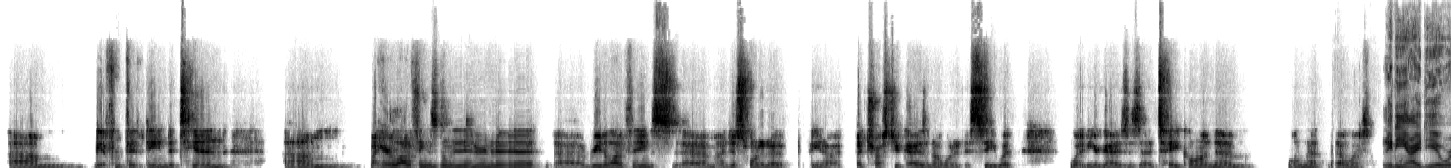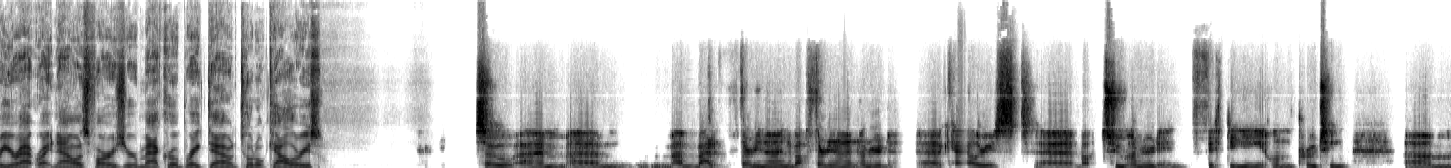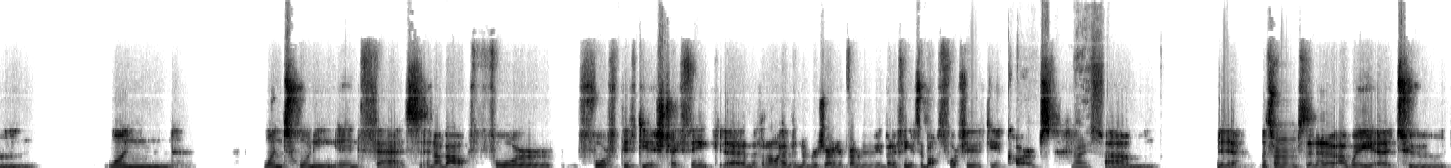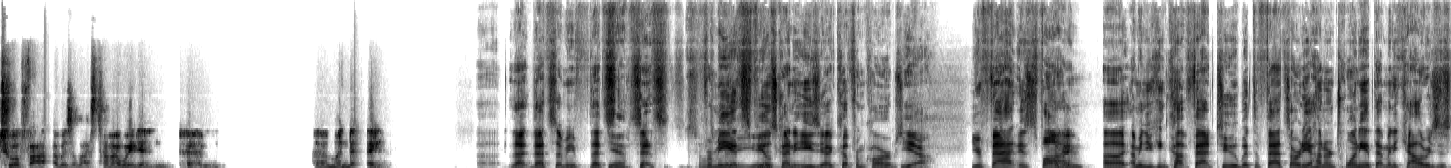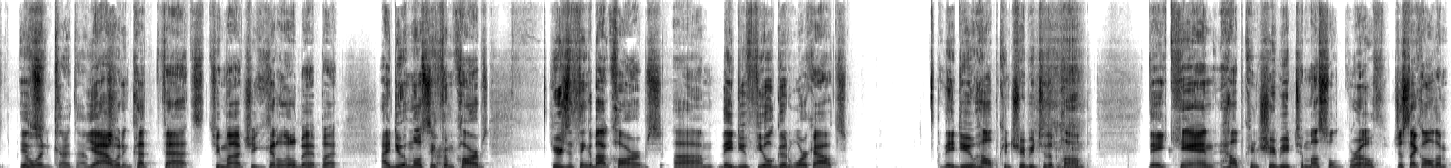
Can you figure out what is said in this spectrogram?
Um, get from fifteen to ten. Um, I hear a lot of things on the internet, uh, read a lot of things. Um, I just wanted to, you know, I, I trust you guys, and I wanted to see what what your guys' uh, take on um, on that that was. Any idea where you're at right now as far as your macro breakdown, total calories? So I'm um, I'm about 39, about 3,900 uh, calories, uh, about 250 on protein, um, one 120 in fats, and about four 450 ish. I think um, if I don't have the numbers right in front of me, but I think it's about 450 in carbs. Nice. Um, yeah, that's what I'm saying. And I, I weigh uh, two 205 was the last time I weighed in um, uh, Monday. Uh, that that's I mean that's, Yeah. that's Sounds for me it feels kind of easy. I cut from carbs. Yeah. Your fat is fine. Uh, I mean you can cut fat too, but the fat's already 120 at that many calories is, I wouldn't cut it that yeah, much. I wouldn't cut fats too much. You can cut a little bit, but I do it mostly from carbs. Here's the thing about carbs: um, they do feel good workouts. They do help contribute to the pump. They can help contribute to muscle growth, just like all the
